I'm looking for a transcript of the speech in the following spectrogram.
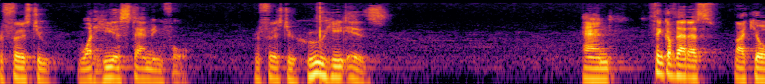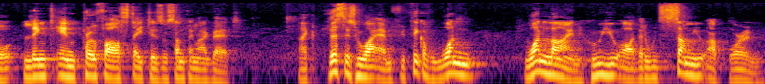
refers to what he is standing for, refers to who he is. And think of that as like your LinkedIn profile status or something like that. Like, this is who I am. If you think of one, one line, who you are, that would sum you up, Warren,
